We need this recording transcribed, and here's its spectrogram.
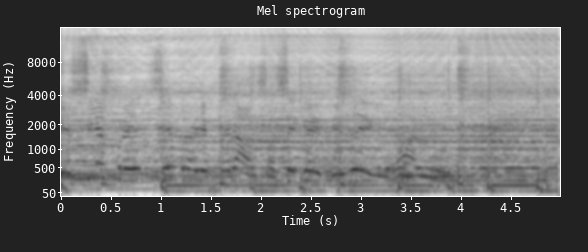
porque siempre, siempre hay esperanza, así que que algo.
